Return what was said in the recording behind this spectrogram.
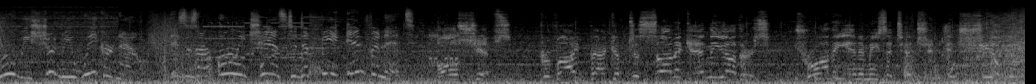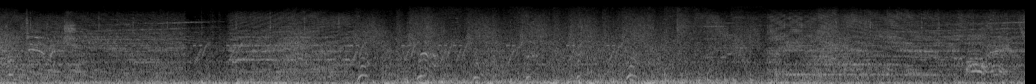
Ruby should be weaker now. This is our only chance to defeat Infinite. All ships, provide backup to Sonic and the others. Draw the enemy's attention and shield them from damage. All hands,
